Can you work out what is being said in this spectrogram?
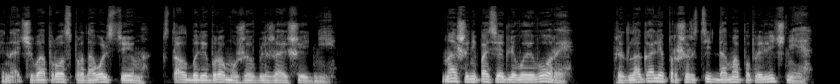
Иначе вопрос с продовольствием стал бы ребром уже в ближайшие дни. Наши непоседливые воры предлагали прошерстить дома поприличнее,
